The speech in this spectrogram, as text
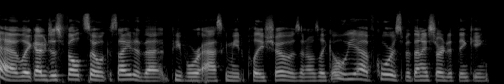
Yeah." Like I just felt so excited that people were asking me to play shows, and I was like, "Oh yeah, of course." But then I started thinking,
